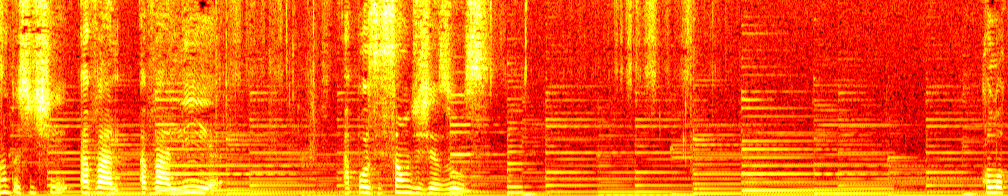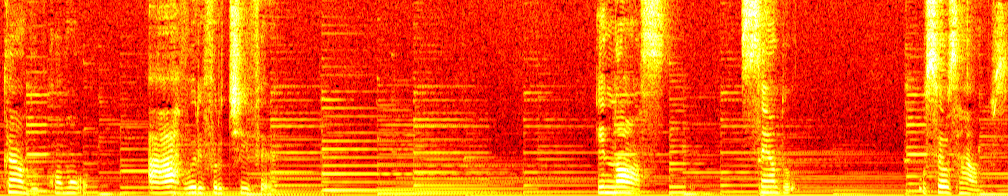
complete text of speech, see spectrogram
quando a gente avalia a posição de Jesus, colocando como a árvore frutífera, e nós sendo os seus ramos,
